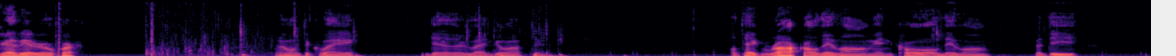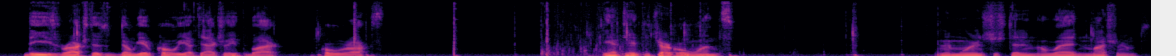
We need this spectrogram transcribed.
Grab it real quick. I want the clay. Get other lead go up there. I'll take rock all day long and coal all day long. But these these rocks just don't give coal. You have to actually hit the black coal rocks. You have to hit the charcoal ones. And I'm more interested in the lead and mushrooms.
